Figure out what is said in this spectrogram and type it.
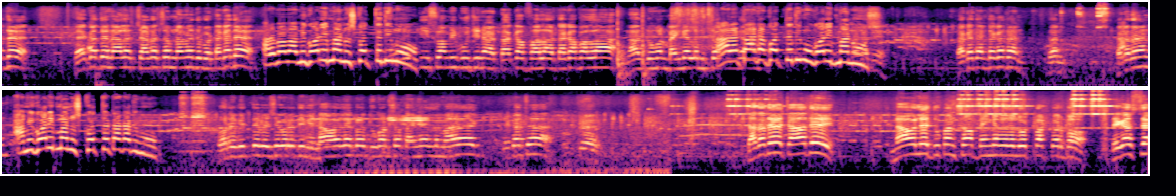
টাকা দে টাকা দে নাহলে চাটা সব নামে দেবো। টাকা দে আরে বাবা আমি গরিব মানুষ করতে দিমু? কিছু আমি বুঝি না। টাকা ফালা টাকা ফালা। না দোকান ব্যাঙ্গাল আরে টাকা করতে দিমু গরিব মানুষ? টাকা দেন টাকা দেন দেন। টাকা দেন। আমি গরিব মানুষ করতে টাকা দিমু। পরে ভিত্তে বেশি করে দিবি। না হলে করে দোকান সব ব্যাঙ্গাল দেবো এই, ঠিক আছে? চাঁদা দে চাঁদা দে। না হলে দোকান সব ব্যাঙ্গাল লুটপাট করব। ঠিক আছে?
